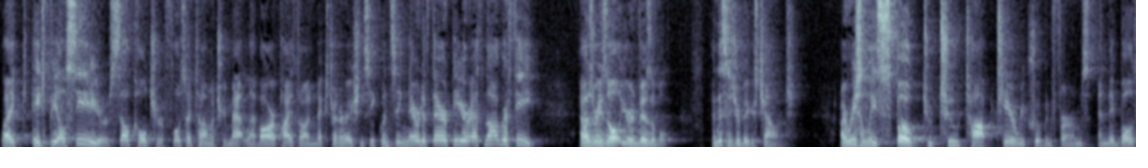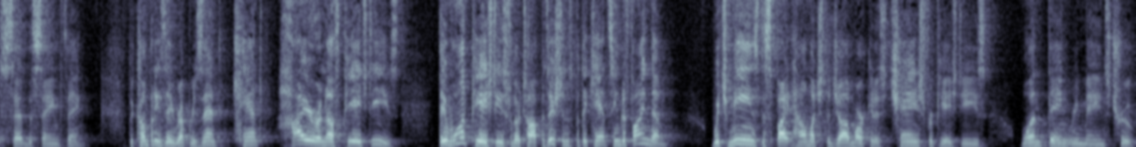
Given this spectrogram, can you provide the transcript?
like HPLC or cell culture, flow cytometry, MATLAB, R, Python, next generation sequencing, narrative therapy, or ethnography. As a result, you're invisible. And this is your biggest challenge. I recently spoke to two top tier recruitment firms, and they both said the same thing. The companies they represent can't hire enough PhDs. They want PhDs for their top positions, but they can't seem to find them. Which means, despite how much the job market has changed for PhDs, one thing remains true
